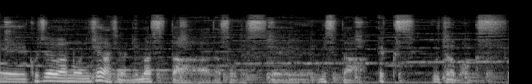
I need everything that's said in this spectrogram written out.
えー、こちらはあの2008のリマスターだそうです、えー、ミスター X ウルトラボックス。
